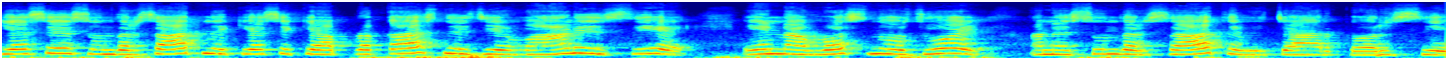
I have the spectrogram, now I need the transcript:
કહેશે, સુંદર સાથને કહેશે કે આ પ્રકાશની જે વાણી છે એના વસનો જોઈ અને સુંદર સાથ વિચાર કરશે.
